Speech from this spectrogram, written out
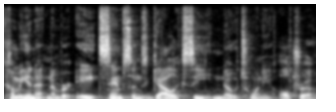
Coming in at number 8, Samsung's Galaxy Note 20 Ultra.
